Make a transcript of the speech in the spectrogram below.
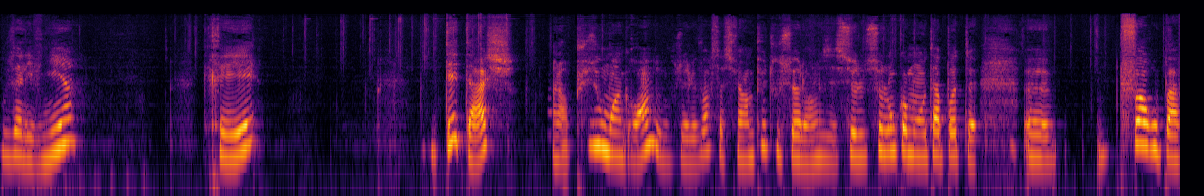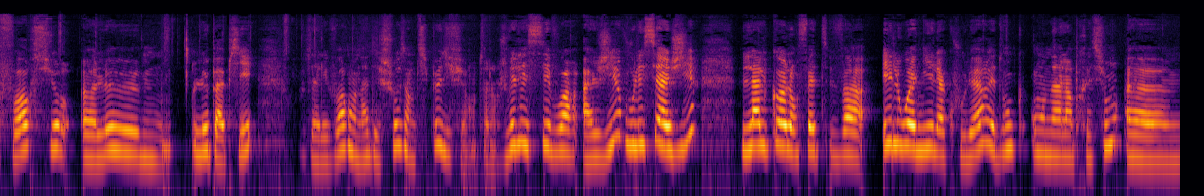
vous allez venir créer des taches. Alors plus ou moins grandes, vous allez voir ça se fait un peu tout seul, hein. selon comment on tapote euh, fort ou pas fort sur euh, le, le papier vous allez voir, on a des choses un petit peu différentes. Alors, je vais laisser voir agir. Vous laissez agir. L'alcool, en fait, va éloigner la couleur. Et donc, on a l'impression... Euh,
